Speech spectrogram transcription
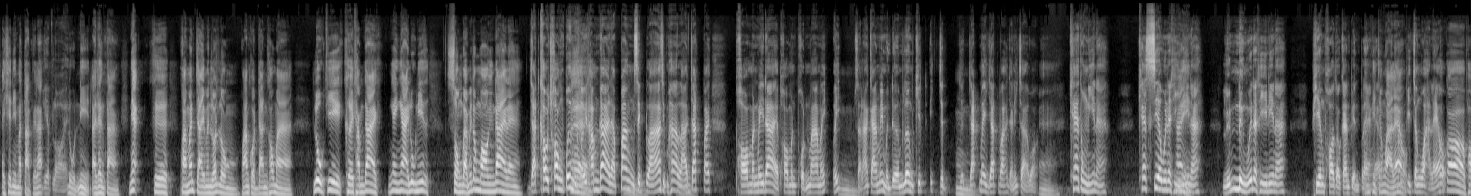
ไอ้เช่นนี้มาตัดไปแล้วเรียบร้อยดูดนี่อะไรต่างๆ เนี่ยคือความมั่นใจมันลดลงความกดดันเข้ามา ลูกที่เคยทำได้ง่าย ๆ ลูกนี้ส่งแบบไม่ต้องมองยังได้เลย ยัดเข้าช่องปึ้งเออเคยทำได้นะปั้งอืมสิบหลาสิบห้าหลายัดไป พอมันไม่ได้ พอมันผลมาไหมเอ้ยอืมสถานการณ์ไม่เหมือนเดิม เริ่มคิดเอ๊ะจะจะอืมยัดไม่ยัดวะอย่างที่จ่าบอกอ่าแค่ตรงนี้นะ แค่เสี้ยววินาทีใช่นี้นะ หรือหนึ่งวินาทีนี้นะ เพียงพอต่อการเปลี่ยนแปลงมันผิดจังหวะแล้วมันผิดจังหวะแล้วแล้วก็พอ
